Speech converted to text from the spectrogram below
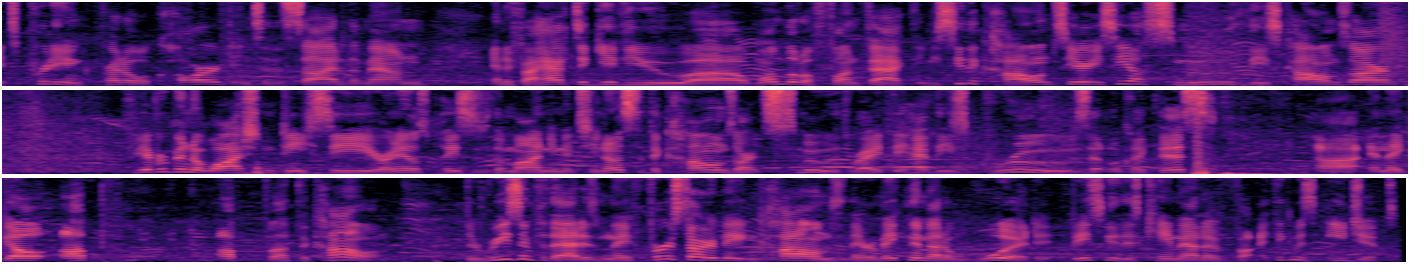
It's pretty incredible, carved into the side of the mountain. And if I have to give you uh, one little fun fact, if you see the columns here, you see how smooth these columns are? If you've ever been to Washington, D.C. or any of those places with the monuments, you notice that the columns aren't smooth, right? They have these grooves that look like this, uh, and they go up, up, up the column. The reason for that is when they first started making columns and they were making them out of wood, basically this came out of, I think it was Egypt,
